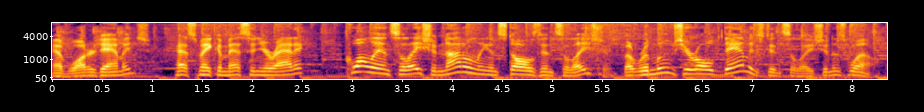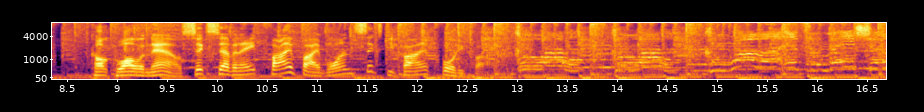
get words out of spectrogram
Have water damage? Pests make a mess in your attic? Koala Insulation not only installs insulation, but removes your old damaged insulation as well. Call Koala now, 678 551 6545. Koala, Koala, Koala Insulation.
